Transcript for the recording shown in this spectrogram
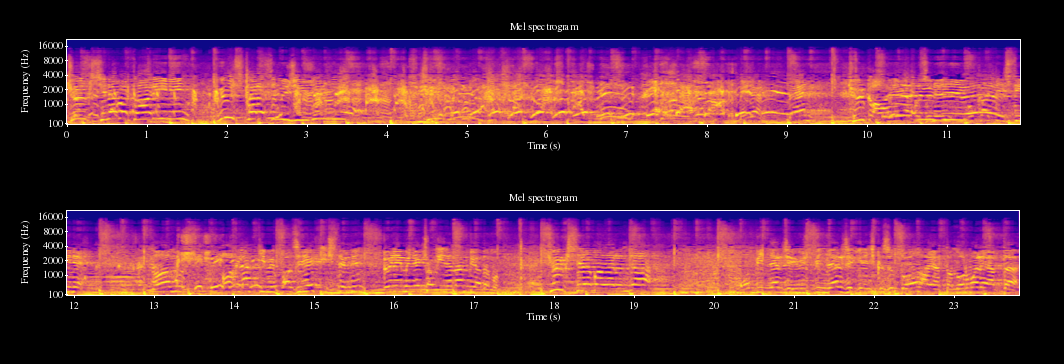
Türk sinema tarihinin yüz karası müziği. Ben Türk aile yapısının mukaddesliğine, namus, ahlak gibi fazilet işlerinin önemine çok inanan bir adamım. Türk sinemalarında on binlerce, yüz binlerce genç kızın doğal hayatta, normal hayatta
